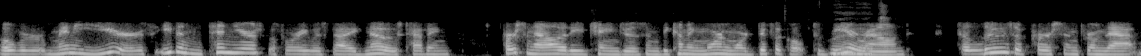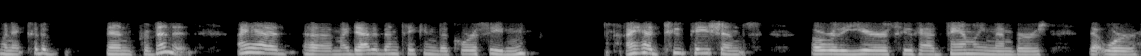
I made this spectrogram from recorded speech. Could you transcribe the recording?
over many years, even 10 years before he was diagnosed, having personality changes and becoming more and more difficult to be right. around, to lose a person from that when it could have been prevented. I had, uh, my dad had been taking the Coricidin. I had two patients over the years who had family members that were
